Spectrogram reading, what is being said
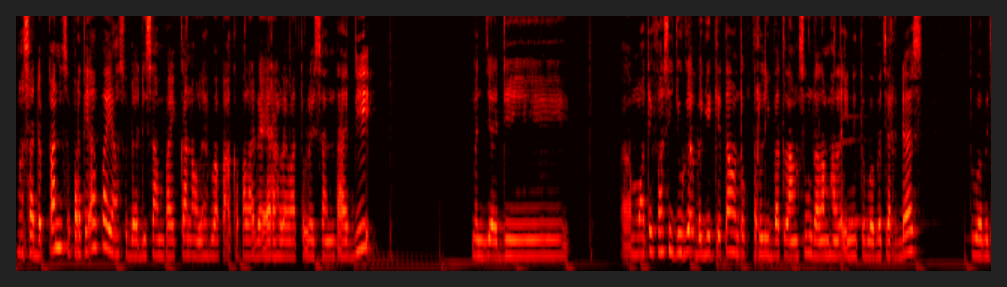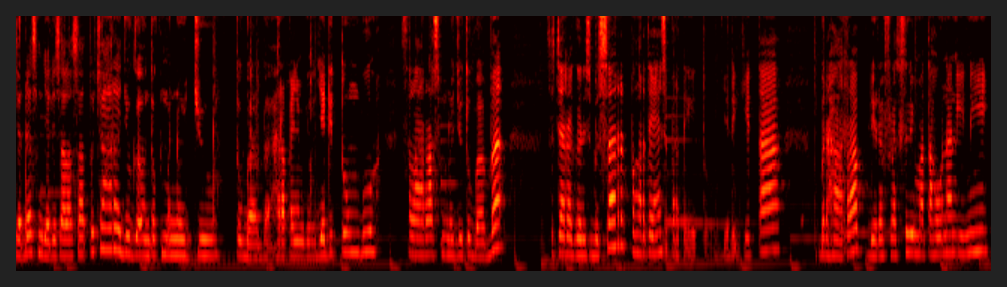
masa depan seperti apa yang sudah disampaikan oleh Bapak Kepala Daerah lewat tulisan tadi menjadi uh, motivasi juga bagi kita untuk terlibat langsung dalam hal ini Tubaba Cerdas. Tubaba Cerdas menjadi salah satu cara juga untuk menuju Tubaba. Harapannya begitu. Jadi tumbuh selaras menuju Tubaba secara garis besar pengertiannya seperti itu. Jadi kita berharap di refleksi lima tahunan ini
